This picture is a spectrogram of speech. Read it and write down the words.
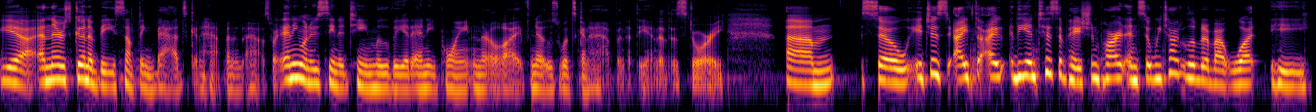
yeah, and there's going to be something bad's going to happen at a house party. Anyone who's seen a teen movie at any point in their life knows what's going to happen at the end of the story. Um, so it just, I, I, the anticipation part, and so we talked a little bit about what he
